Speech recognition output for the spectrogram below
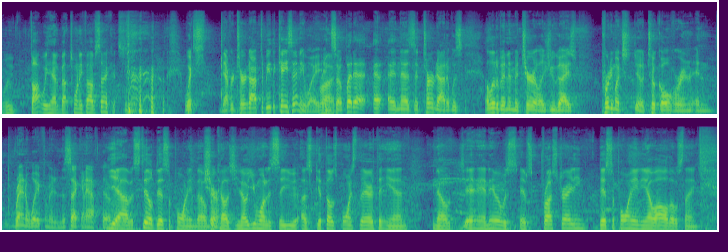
we thought we had about 25 seconds, which never turned out to be the case anyway. Right. And so, but uh, uh, and as it turned out, it was a little bit immaterial as you guys pretty much you know, took over and, and, ran away from it in the second half. Though. Yeah, it was still disappointing though Sure. because you know you wanted to see us get those points there at the end. You know, and, and it was it was frustrating, disappointing. You know, all those things.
